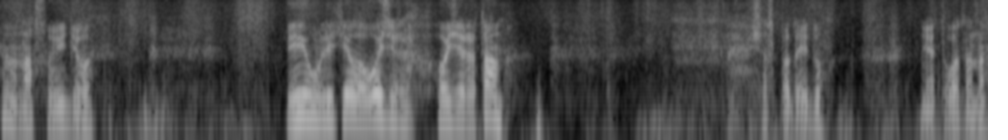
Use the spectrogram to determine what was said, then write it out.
Ну, нас увидела. И улетела в озеро. Озеро там. Сейчас подойду. Нет, вот она.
